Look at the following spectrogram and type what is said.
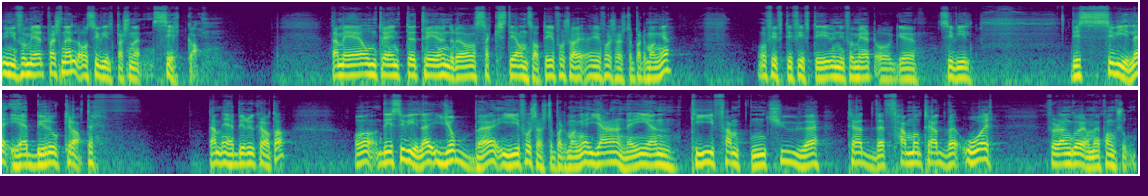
uniformert personell og sivilt personell. Cirka. De er omtrent 360 ansatte i, forsvar, i Forsvarsdepartementet. Og 50-50 uniformert og eh, sivil. De sivile er byråkrater. De er byråkrater. Og de sivile jobber i Forsvarsdepartementet gjerne i en 10-15-20-30-35 år før de går av med pensjon.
